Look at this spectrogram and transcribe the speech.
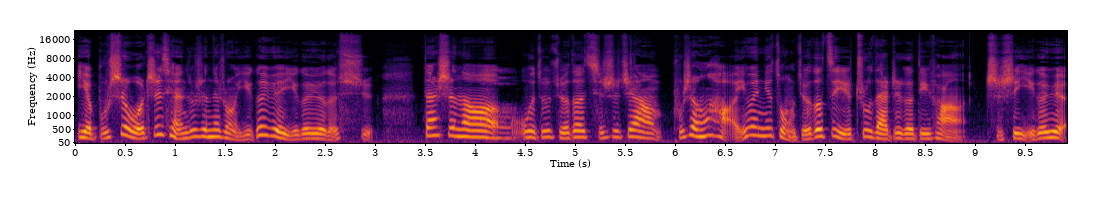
也不是，我之前就是那种一个月一个月的续，但是呢，哦我就觉得其实这样不是很好，因为你总觉得自己住在这个地方只是一个月，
